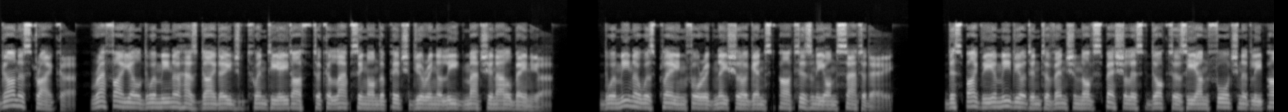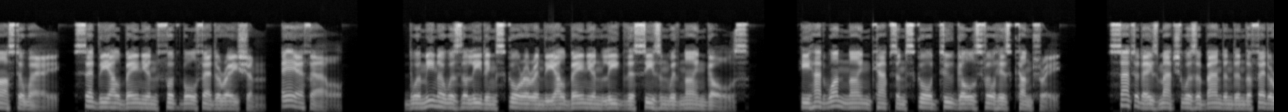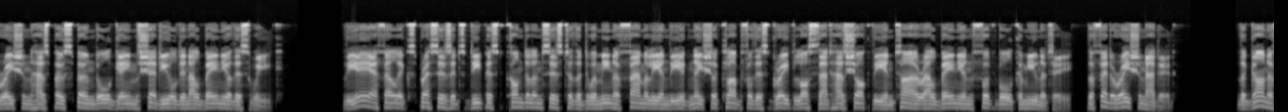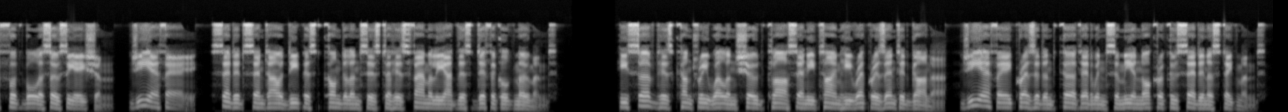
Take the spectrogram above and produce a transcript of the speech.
Ghana striker, Raphael Dwamena has died aged 28 after collapsing on the pitch during a league match in Albania. Dwamena was playing for Egnatia against Partizani on Saturday. Despite the immediate intervention of specialist doctors he unfortunately passed away, said the Albanian Football Federation, AFL. Dwamena was the leading scorer in the Albanian league this season with 9 goals. He had won 9 caps and scored 2 goals for his country. Saturday's match was abandoned and the federation has postponed all games scheduled in Albania this week. The AFL expresses its deepest condolences to the Dwamena family and the Egnatia Club for this great loss that has shocked the entire Albanian football community, the federation added. The Ghana Football Association, GFA, said it sent our deepest condolences to his family at this difficult moment. He served his country well and showed class any time he represented Ghana, GFA President Kurt Edwin Simeon Okraku said in a statement.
